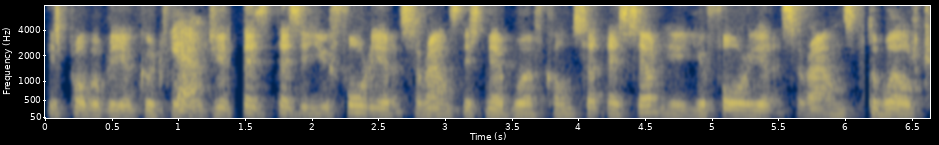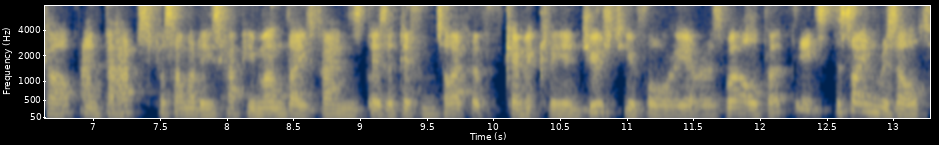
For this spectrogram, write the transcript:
is probably a good Yeah. word. You know, there's, there's a euphoria that surrounds this Knebworth concert. There's certainly a euphoria that surrounds the World Cup. And perhaps for some of these Happy Monday fans, there's a different type of chemically induced euphoria as well. But it's the same result,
